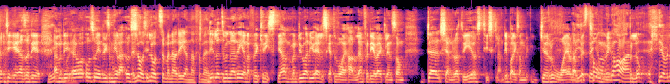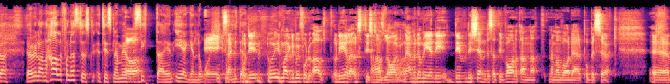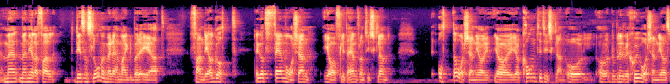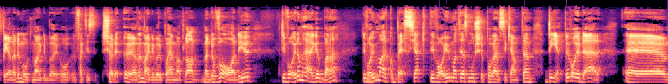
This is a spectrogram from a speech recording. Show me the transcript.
alltså det är, alltså det, ja, men det, och så är det liksom hela Det öst... låter, låter som en arena för mig. Det låter som en arena för Christian. Men du hade ju älskat att vara i hallen. För det är verkligen som... Där känner du att du är i Östtyskland. Det är bara liksom gråa jävla Ja, just det, jag vill ha en, betongblock. jag vill ha, jag vill ha en halv från Östtyskland men jag vill Ja. sitta i en egen loge. Eh, Exakt. Och, det, och i Magdeburg får du allt. Och det är hela Östtysklands Ja, lag. fan. Nej men de är, det, det, det kändes att det var något annat när man var där på besök. Eh, men, men i alla fall. Det som slår mig med det här Magdeburg är att fan det har gått, det har gått fem år sedan jag flyttade hem från Tyskland. Åtta år sedan jag, jag, jag kom till Tyskland och, och då blev det sju år sedan jag spelade mot Magdeburg och faktiskt körde över Magdeburg på hemmaplan. Men då var det ju Det var ju de här gubbarna. Det var ju Marco Besjak. Det var ju Mattias Morse på vänsterkanten. DP var ju där. Eh,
